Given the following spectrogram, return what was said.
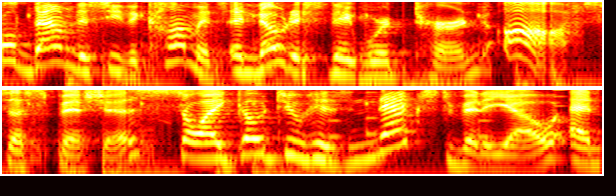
scrolled down to see the comments and noticed they were turned off. Suspicious. So I go to his next video and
